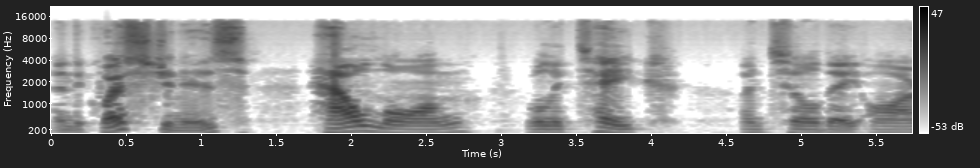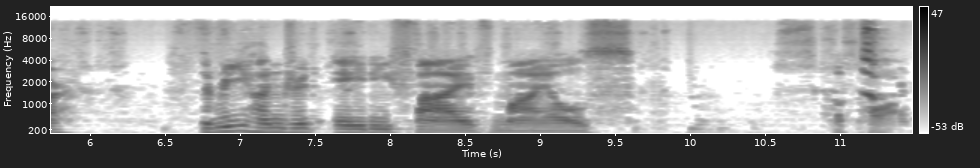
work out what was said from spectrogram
And the question is how long will it take until they are 385 miles apart?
